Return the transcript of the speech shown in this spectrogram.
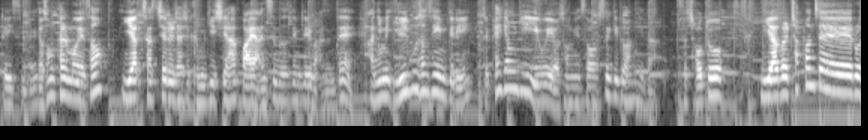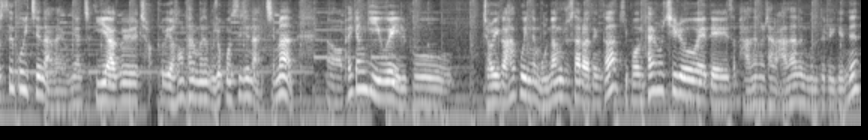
돼 있습니다. 여성 탈모에서 이약 자체를 사실 금기시하고 아예 안 쓰는 선생님들이 많은데 아니면 일부 선생님들이 이제 폐경기 이후에 여성에서 쓰기도 합니다. 그래서 저도 이 약을 첫 번째로 쓰고 있지는 않아요. 그냥 이 약을 그 여성 탈모에서 무조건 쓰지는 않지만 어, 폐경기 이후에 일부 저희가 하고 있는 모낭 주사라든가 기본 탈모 치료에 대해서 반응을 잘 안 하는 분들에게는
